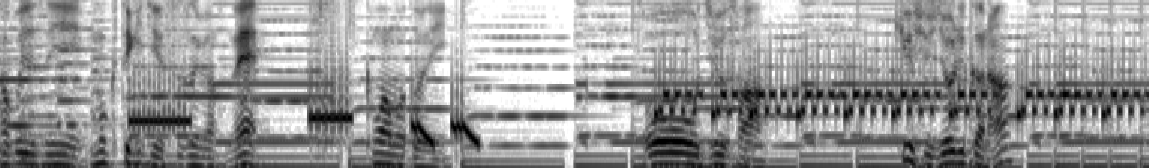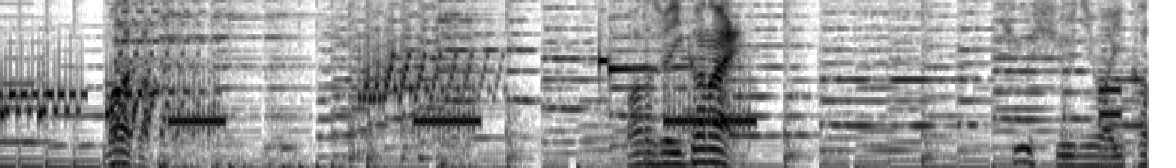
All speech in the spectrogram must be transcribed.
確実に目的地に進みますね。熊本におお13九州上陸かな？まだか。私は行かない。九州には行か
